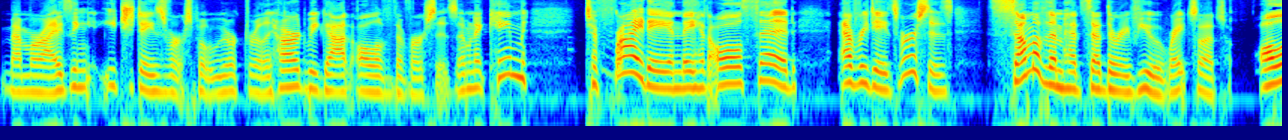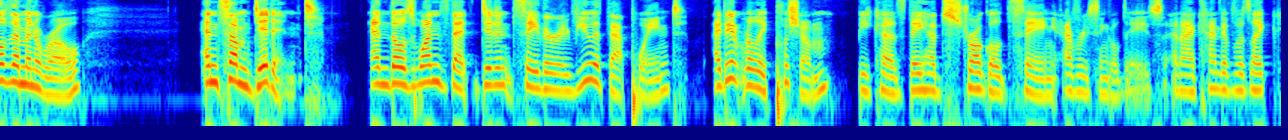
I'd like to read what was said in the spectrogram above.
memorizing each day's verse, but we worked really hard. We got all of the verses. And when it came to Friday and they had all said every day's verses, some of them had said the review, right? So that's all of them in a row, and some didn't. And those ones that didn't say the review at that point, I didn't really push them because they had struggled saying every single days. And I kind of was like,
